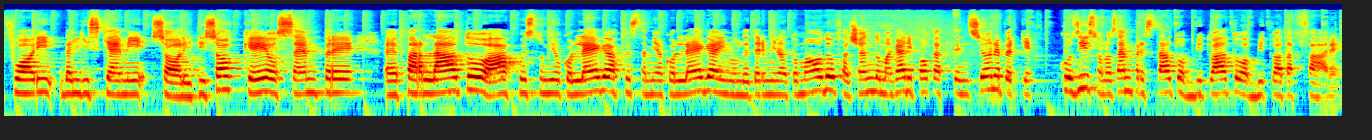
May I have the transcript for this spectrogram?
fuori dagli schemi soliti. So che ho sempre eh, parlato a questo mio collega, a questa mia collega in un determinato modo, facendo magari poca attenzione perché così sono sempre stato abituato o abituata a fare.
